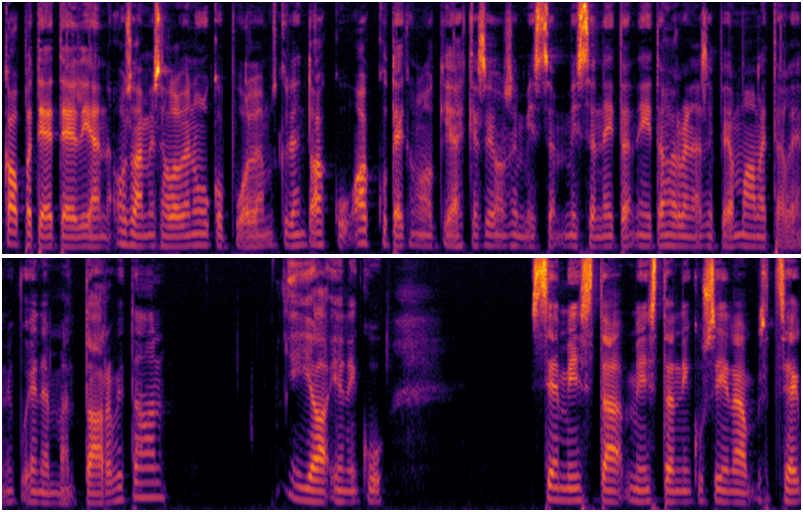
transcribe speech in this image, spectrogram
kauppatieteilijän osaamisalueen ulkopuolelle, mutta kyllä nyt akku, akkuteknologia ehkä se on se, missä, missä niitä, niitä harvinaisempia maametalleja niin enemmän tarvitaan. Ja, ja niin kuin, se, mistä, mistä niin kuin siinä, se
